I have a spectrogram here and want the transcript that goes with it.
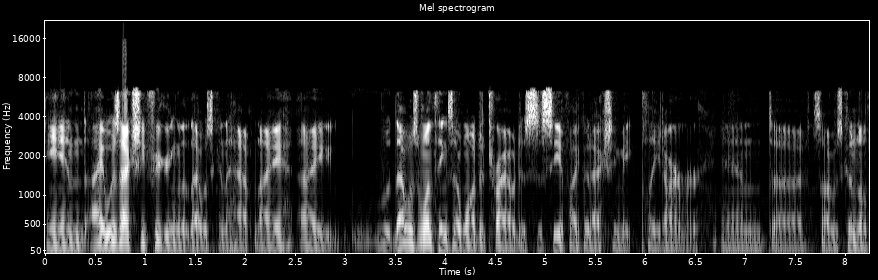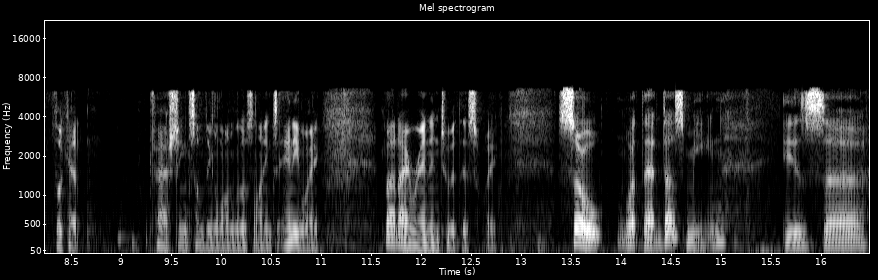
And I was actually figuring that that was going to happen. I, I, that was one of the things I wanted to try out is to see if I could actually make plate armor. And uh, so I was going to look at fashioning something along those lines anyway. But I ran into it this way. So what that does mean is uh,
